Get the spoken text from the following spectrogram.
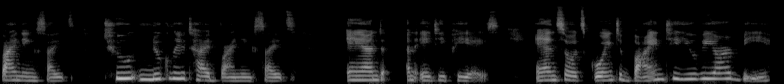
binding sites, two nucleotide binding sites, and an ATPase. And so it's going to bind to UVRB.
